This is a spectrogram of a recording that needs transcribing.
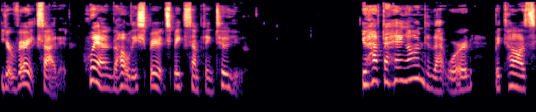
you're very excited when the Holy Spirit speaks something to you. You have to hang on to that word because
